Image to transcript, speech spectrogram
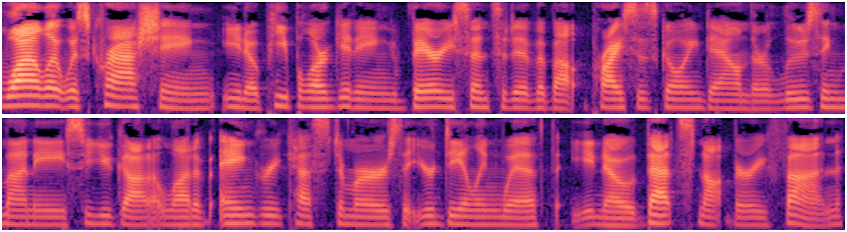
while it was crashing, you know, people are getting very sensitive about prices going down. They're losing money. So you got a lot of angry customers that you're dealing with. You know, that's not very fun.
